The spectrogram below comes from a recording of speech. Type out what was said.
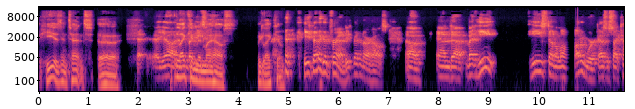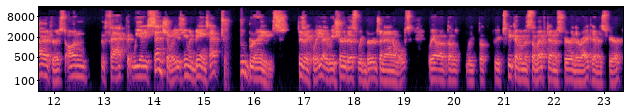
he is intense. Uh, uh yeah, I like him in my house. We like him. he's been a good friend. He's been in our house, uh, and uh, but he he's done a lot, lot of work as a psychiatrist on the fact that we essentially, as human beings, have two, two brains physically. Uh, we share this with birds and animals. We have the we, we speak of them as the left hemisphere and the right hemisphere,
